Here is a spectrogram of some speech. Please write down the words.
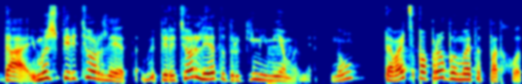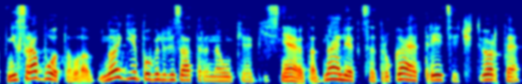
Да, и мы же перетерли это. Мы перетерли это другими мемами. Ну, Давайте попробуем этот подход. Не сработало. Многие популяризаторы науки объясняют. Одна лекция, другая, третья, четвертая.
